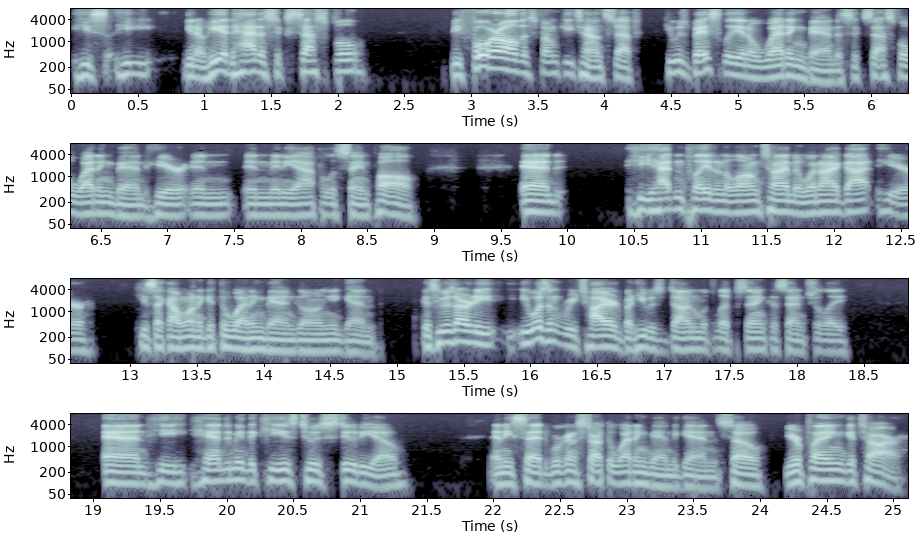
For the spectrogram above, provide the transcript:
he's he you know he had had a successful before all this funky town stuff he was basically in a wedding band a successful wedding band here in in minneapolis st paul. And he hadn't played in a long time. And when i got here he's like i want to get the wedding band going again. Because he was already he wasn't retired but he was done with Lipps Inc. essentially. And he handed me the keys to his studio. And he said we're going to start the wedding band again. So you're playing guitar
